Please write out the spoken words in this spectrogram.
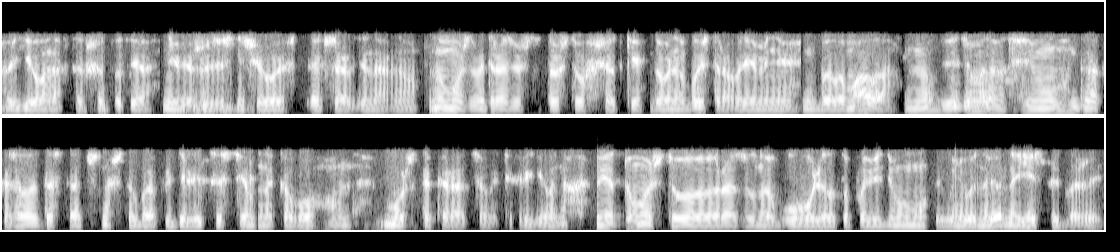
в регионах, так что тут я не вижу здесь ничего экстраординарного. Ну, может быть, разве что то, что все-таки довольно быстро, времени было мало, но, видимо, ему оказалось достаточно, чтобы определиться с тем, на кого он может опираться в этих регионах. Я думаю, что раз он уволил, то, по-видимому, у него, наверное, есть предложение.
